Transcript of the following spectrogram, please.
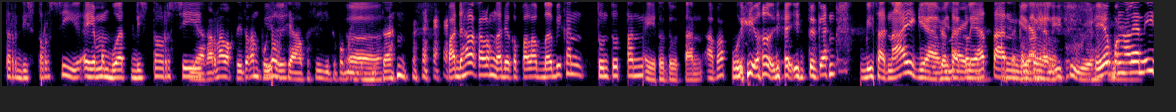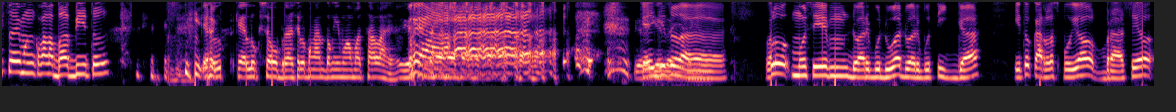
terdistorsi eh yang membuat distorsi Ya karena waktu itu kan Puyol Iya. siapa sih gitu pemain Eh, debutan. Padahal kalau nggak ada kepala babi kan tuntutan eh tuntutan apa puyol ya itu kan bisa naik ya, Bisa bisa, naik, kelihatan bisa gitu. Pengalihan isu ya. Iya pengalian isu emang kepala babi itu. kayak kayak Shaw berhasil mengantongi Muhammad Salah ya. Kayak Gitu, gitulah. Lalu musim 2002 2003 itu Carlos Puyol berhasil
